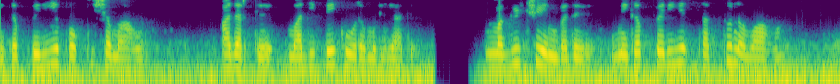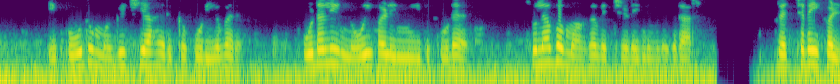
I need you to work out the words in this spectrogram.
மிகப்பெரிய பொக்கிஷமாகும். அதற்கு மதிப்பே கூற முடியாது. மகிழ்ச்சி என்பது மிகப்பெரிய சத்துணவாகும். எப்போதும் மகிழ்ச்சியாக இருக்கக்கூடியவர் உடலின் நோய்களின் மீது கூட சுலபமாக வெற்றியடைந்து விடுகிறார். பிரச்சனைகள்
